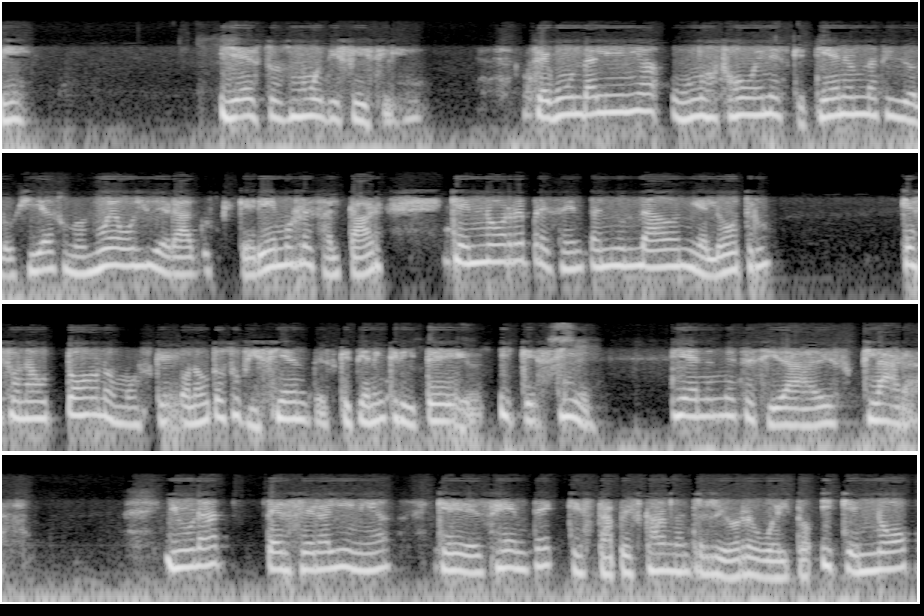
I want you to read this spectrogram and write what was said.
sí. Y esto es muy difícil. Segunda línea, unos jóvenes que tienen unas ideologías, unos nuevos liderazgos que queremos resaltar, que no representan ni un lado ni el otro, que son autónomos, que son autosuficientes, que tienen criterios y que sí, tienen necesidades claras. Y una tercera línea, que es gente que está pescando entre río revuelto y que no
